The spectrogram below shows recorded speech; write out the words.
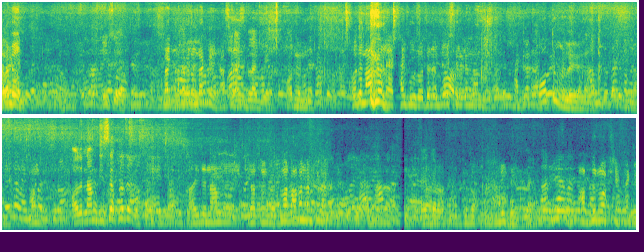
আলামিন কিসে লাগবে লাগবে ওদের নাম সাইফুল ওদের ওই যে ছেলেটার নাম ওদের নাম দিছে আপনাদের ভাই যে নাম তোমার বাবার নাম কি নাম আব্দুর রব শেখ নাকি?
